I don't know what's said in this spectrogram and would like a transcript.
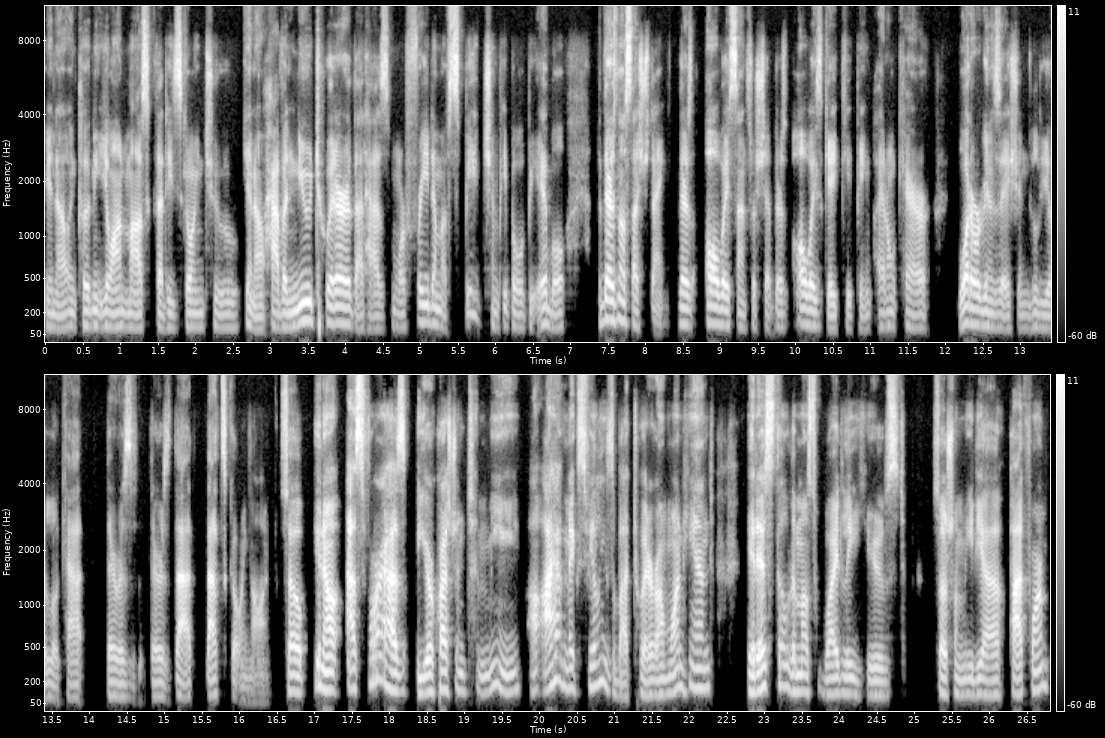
you know, including Elon Musk, that he's going to, you know, have a new Twitter that has more freedom of speech and people will be able, but there's no such thing. There's always censorship. There's always gatekeeping. I don't care what organization you look at. There is there's that that's going on. So you know, as far as your question to me, I have mixed feelings about Twitter. On one hand, it is still the most widely used social media platform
